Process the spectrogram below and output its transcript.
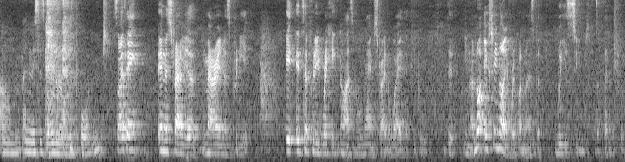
um, and this has been really important. So I think in Australia, Marion is pretty. It, it's a pretty recognisable name straight away that people, that you know, not actually not everyone knows, but we assumed that they would.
